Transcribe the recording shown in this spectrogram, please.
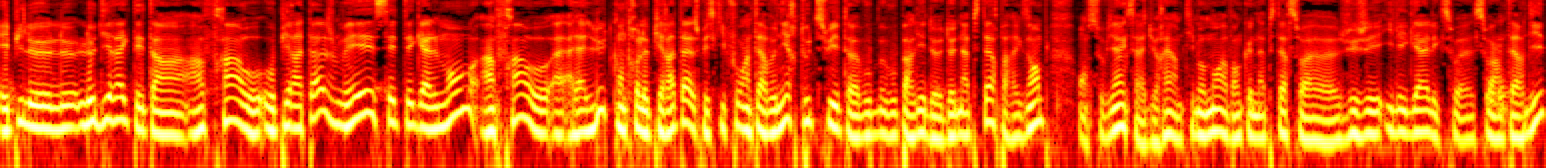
Et puis le, le, le direct est un, un frein au, au, piratage, mais c'est également un frein au, à, la lutte contre le piratage, puisqu'il faut intervenir tout de suite. Vous, vous parliez de, de, Napster, par exemple. On se souvient que ça a duré un petit moment avant que Napster soit jugé illégal et que soit, soit interdit.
